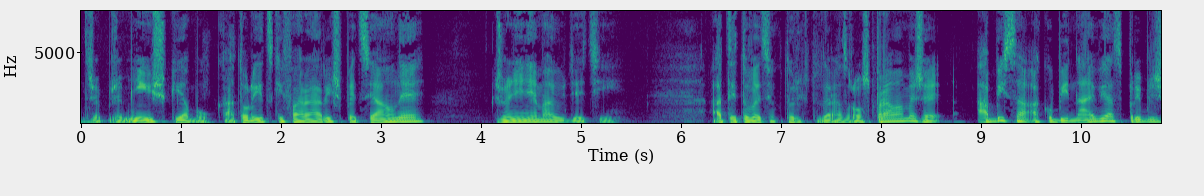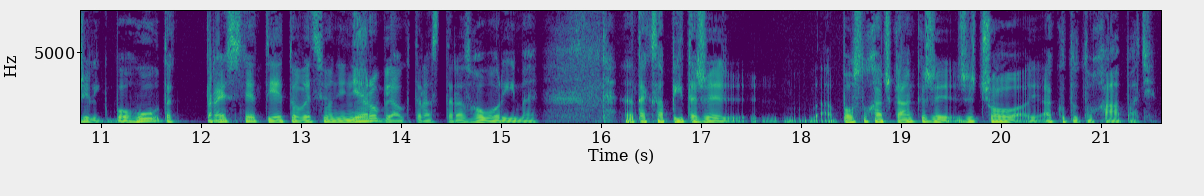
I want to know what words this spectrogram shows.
že, že mníšky alebo katolícky farári špeciálne, že oni nemajú deti. A tieto veci, o ktorých tu teraz rozprávame, že aby sa akoby najviac približili k Bohu, tak presne tieto veci oni nerobia, o ktorých teraz hovoríme. Tak sa pýta, že poslucháčka Anka, že, že čo, ako toto chápať?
